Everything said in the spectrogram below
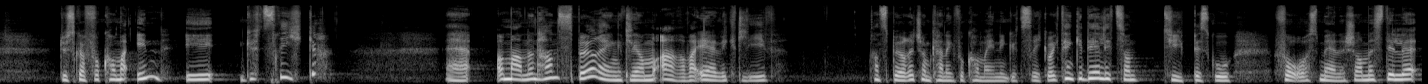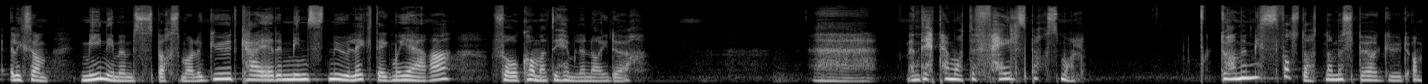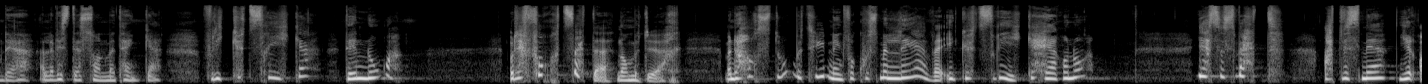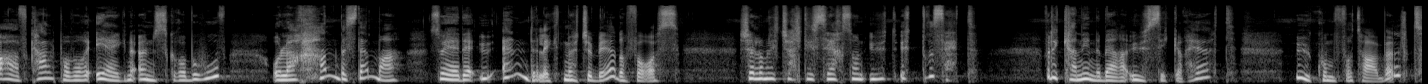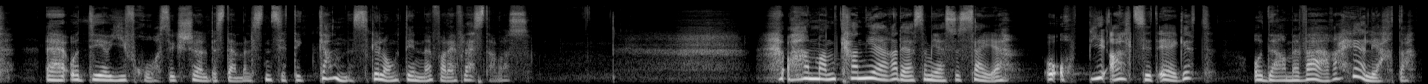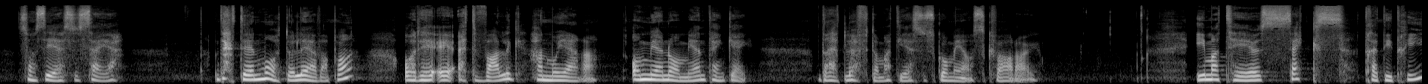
du skal få komme inn i Guds rike. Eh, og Mannen han spør egentlig om å arve evig liv. Han spør ikke om kan jeg få komme inn i Guds rike. Og jeg tenker Det er litt sånn typisk for oss mennesker. Vi stiller liksom minimumsspørsmålet. Gud, hva er det minst mulig jeg må gjøre for å komme til himmelen når jeg dør? Eh, men det er på en måte feil spørsmål. Da har vi misforstått når vi spør Gud om det, eller hvis det er sånn vi tenker. Fordi Guds rike, det er nå. Og det fortsetter når vi dør. Men det har stor betydning for hvordan vi lever i Guds rike her og nå. Jesus vet at hvis vi gir avkall på våre egne ønsker og behov, og lar Han bestemme, så er det uendelig mye bedre for oss selv om det ikke alltid ser sånn ut ytre sett. For det kan innebære usikkerhet, ukomfortabelt, Eh, og det å gi fra seg selvbestemmelsen sitter ganske langt inne for de fleste av oss. Og han Mannen kan gjøre det som Jesus sier, og oppgi alt sitt eget, og dermed være helhjerta, sånn som Jesus sier. Dette er en måte å leve på, og det er et valg han må gjøre. Om igjen og om igjen, tenker jeg. Det er et løfte om at Jesus går med oss hver dag. I Matteus 6, 33,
